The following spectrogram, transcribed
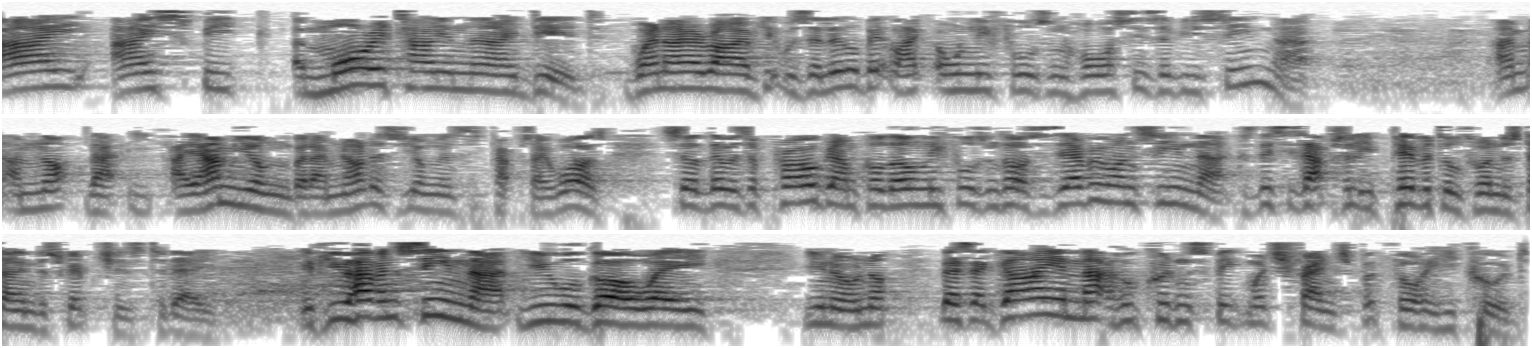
I, I speak more Italian than I did. When I arrived, it was a little bit like Only Fools and Horses. Have you seen that? I'm, I'm not that, I am young, but I'm not as young as perhaps I was. So there was a program called Only Fools and Horses. Has everyone seen that? Because this is absolutely pivotal to understanding the scriptures today. If you haven't seen that, you will go away, you know, not, there's a guy in that who couldn't speak much French, but thought he could.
